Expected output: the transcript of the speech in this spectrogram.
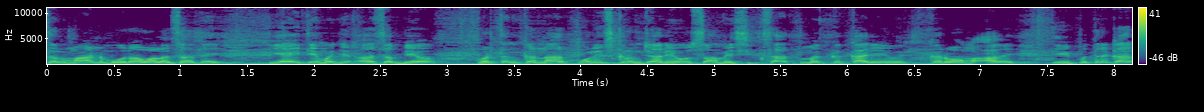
સલમાન મોરાવાલા સાથે પીઆઈ તેમજ અસભ્ય વર્તન કરનાર પોલીસ કર્મચારીઓ સામે શિક્ષાત્મક કાર્યવાહી કરવામાં આવે તેવી પત્રકાર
